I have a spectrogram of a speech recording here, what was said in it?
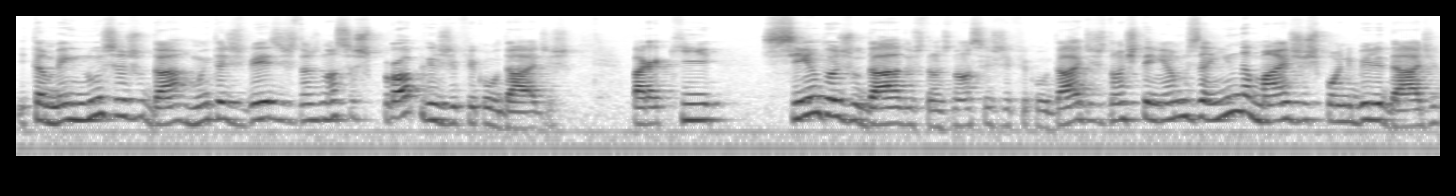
e também nos ajudar muitas vezes nas nossas próprias dificuldades, para que, sendo ajudados nas nossas dificuldades, nós tenhamos ainda mais disponibilidade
